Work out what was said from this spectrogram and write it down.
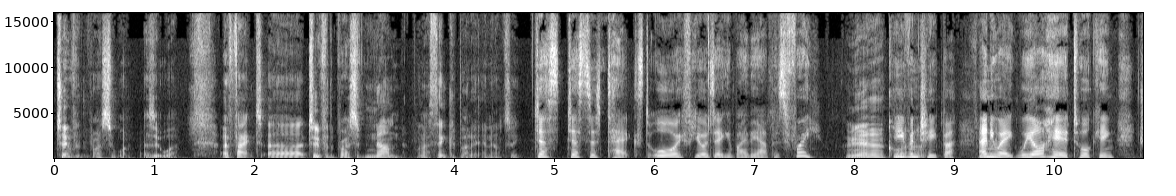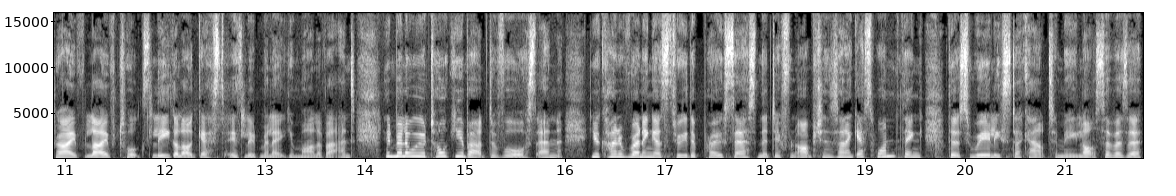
Two for the price of one, as it were. In fact, uh, two for the price of none. When I think about it, NLT. Just just a text, or if you're doing it by the app, it's free. Yeah, Even right. cheaper. Very anyway, we are here talking Drive Live Talks Legal. Our guest is Ludmilla Yamalova. And Ludmilla, we were talking about divorce and you're kind of running us through the process and the different options. And I guess one thing that's really stuck out to me, lots of us are,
